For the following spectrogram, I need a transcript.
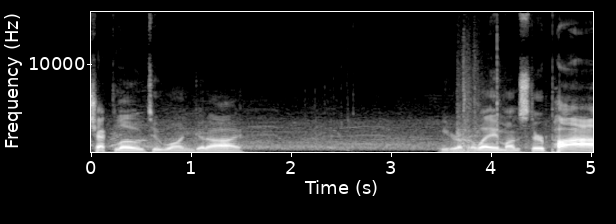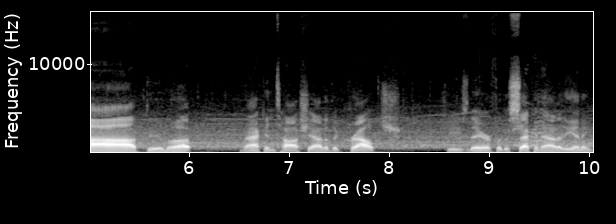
Check low. 2 1. Good eye. Heater up and away. Munster popped him up. McIntosh out of the crouch. She's there for the second out of the inning.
